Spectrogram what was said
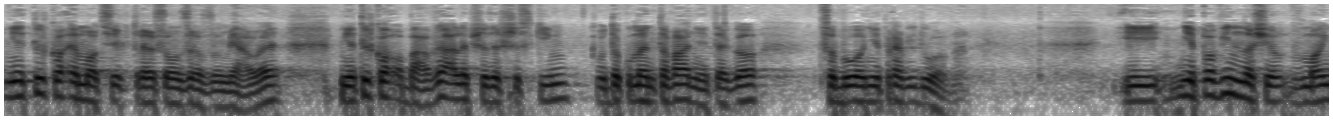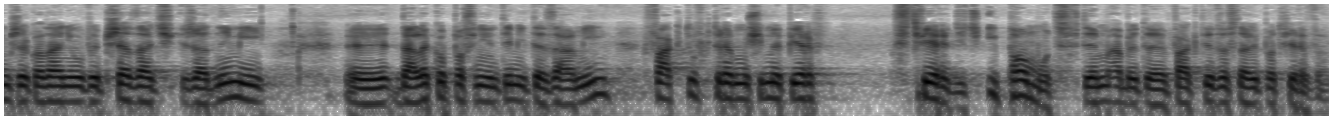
nie tylko emocje, które są zrozumiałe, nie tylko obawy, ale przede wszystkim udokumentowanie tego, co było nieprawidłowe. I nie powinno się w moim przekonaniu wyprzedzać żadnymi y, daleko posuniętymi tezami faktów, które musimy pierw stwierdzić i pomóc w tym, aby te fakty zostały potwierdzone.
